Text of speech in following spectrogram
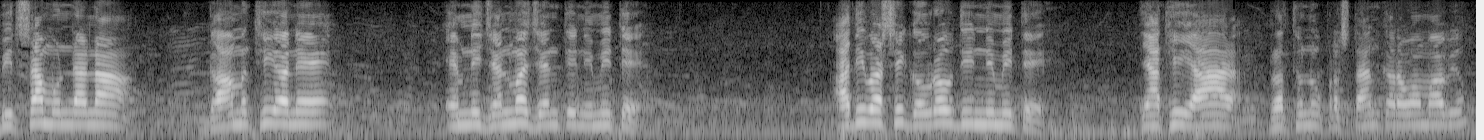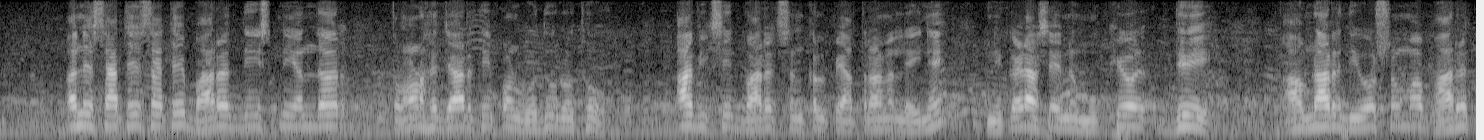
બિરસા મુંડાના ગામથી અને એમની જન્મ જયંતિ નિમિત્તે, આદિવાસી ગૌરવ દિન નિમિત્તે ત્યાંથી આ રથનું પ્રસ્થાન કરવામાં આવ્યું અને સાથે સાથે ભારત દેશની અંદર ત્રણ હજારથી પણ વધુ રથો આ વિકસિત ભારત સંકલ્પ યાત્રાને લઈને નીકળ્યા છે. એનો મુખ્ય ધ્યેય આવનાર દિવસોમાં ભારત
